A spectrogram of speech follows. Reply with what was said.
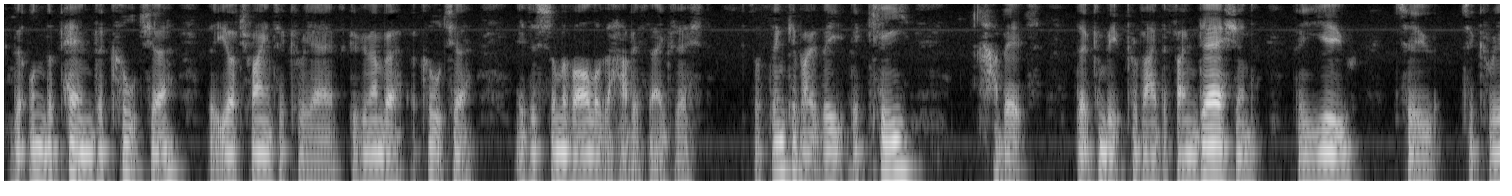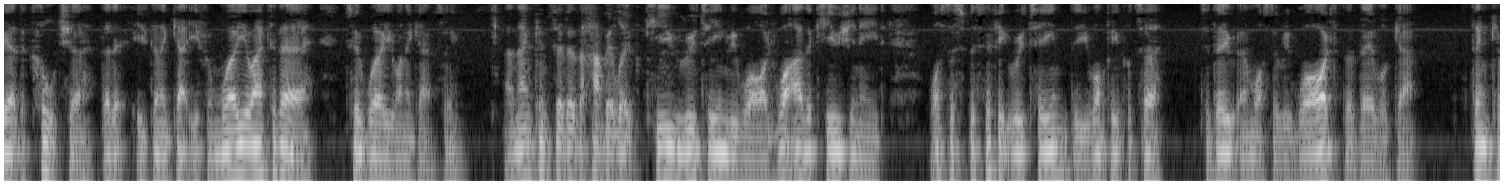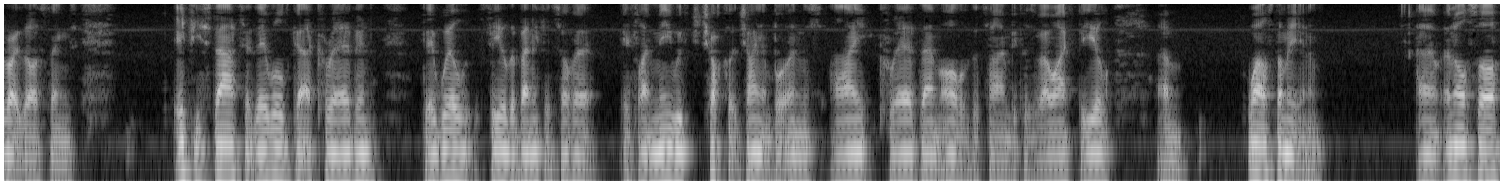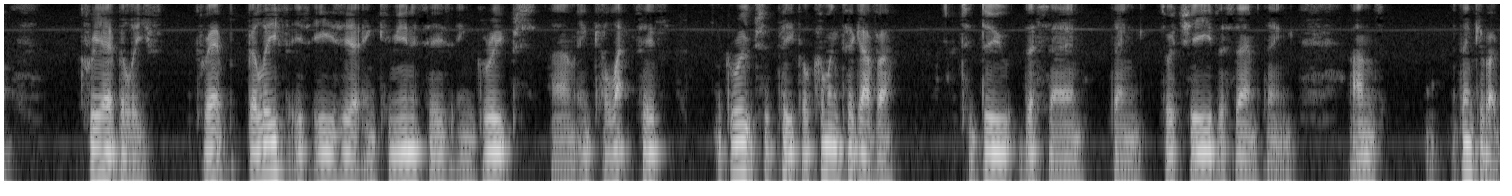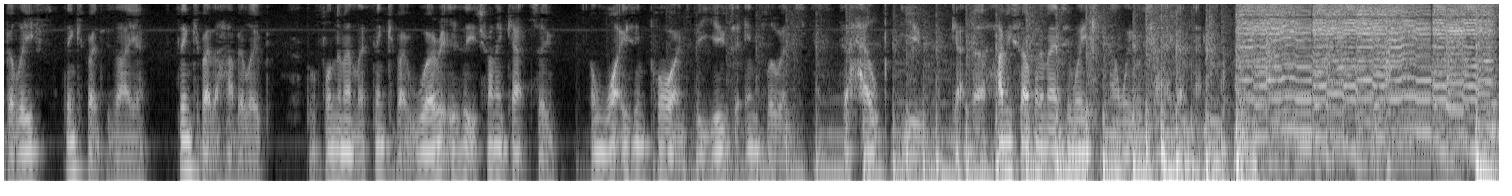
that underpin the culture that you're trying to create. Because remember, a culture is a sum of all of the habits that exist. So think about the, the key habits that can be provide the foundation for you to to create the culture that is going to get you from where you are today to where you want to get to. And then consider the habit loop, cue, routine, reward. What are the cues you need? What's the specific routine that you want people to, to do? And what's the reward that they will get? Think about those things. If you start it, they will get a craving. They will feel the benefits of it. It's like me with chocolate giant buttons. I crave them all of the time because of how I feel um, whilst I'm eating them. Um, and also create belief. Create belief is easier in communities, in groups, um, in collective groups of people coming together to do the same thing, to achieve the same thing. And think about belief, think about desire, think about the habit loop, but fundamentally think about where it is that you're trying to get to and what is important for you to influence to help you get there. Have yourself an amazing week, and we will chat again next.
